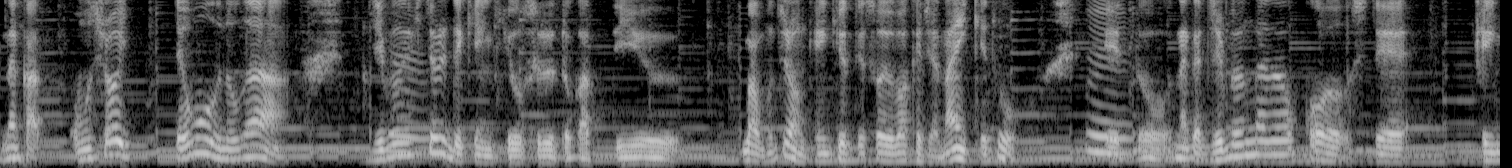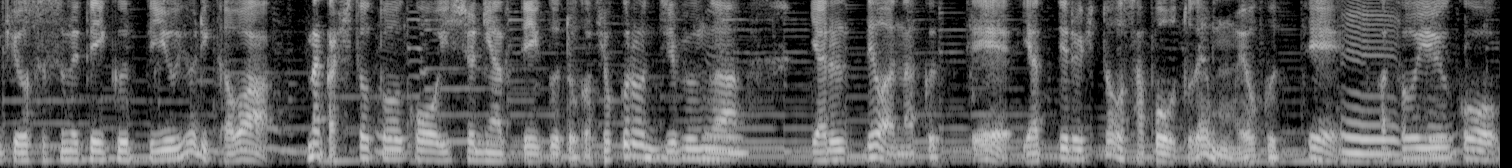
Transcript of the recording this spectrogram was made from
なんか面白いって思うのが自分一人で研究をするとかっていう、まあもちろん研究ってそういうわけじゃないけど、ーうん。えっ、となんか自分がどうこうして研究を進めていくっていうよりかはなんか人とこう一緒にやっていくとか極論自分がやるではなくってやってる人をサポートでもよくって、うん。そういうこ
